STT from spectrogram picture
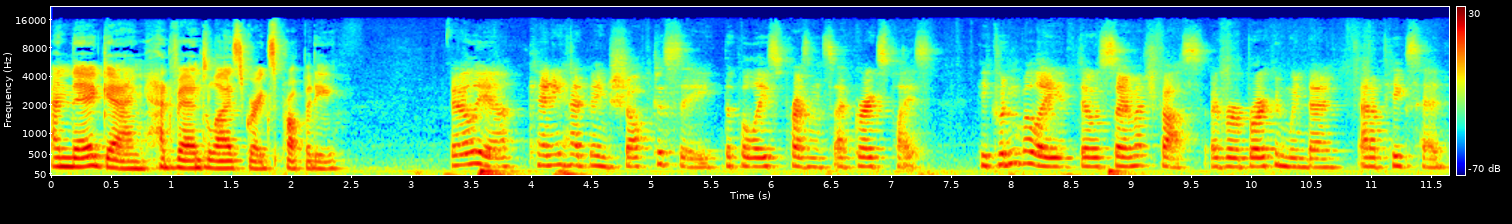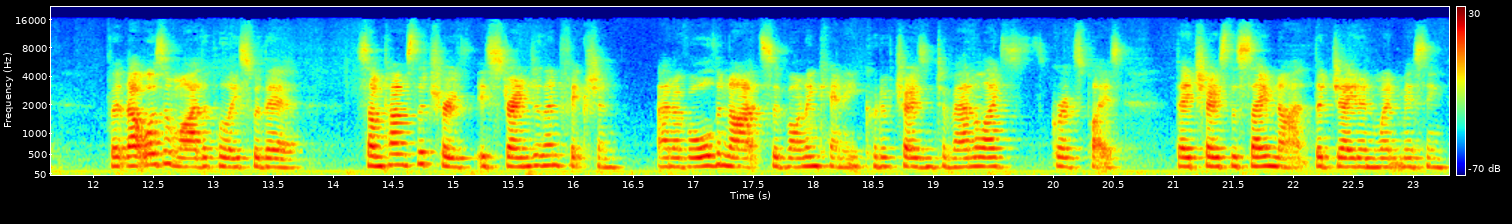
and their gang had vandalised Greg's property. Earlier, Kenny had been shocked to see the police presence at Greg's place. He couldn't believe there was so much fuss over a broken window and a pig's head, but that wasn't why the police were there. Sometimes the truth is stranger than fiction, and of all the nights Yvonne and Kenny could have chosen to vandalise Greg's place, they chose the same night that Jaden went missing.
